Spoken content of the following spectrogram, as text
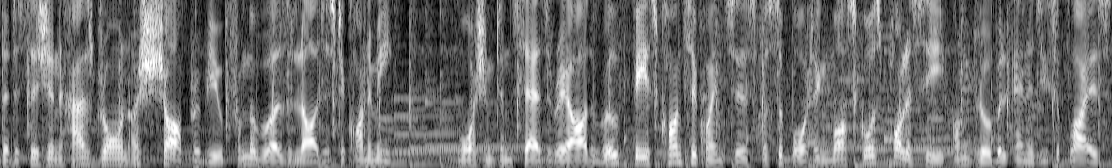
The decision has drawn a sharp rebuke from the world's largest economy. Washington says Riyadh will face consequences for supporting Moscow's policy on global energy supplies.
